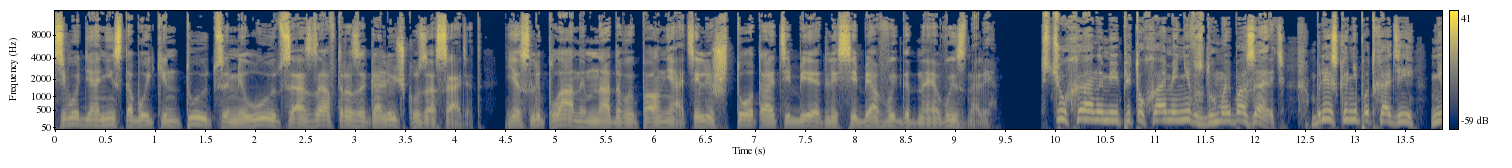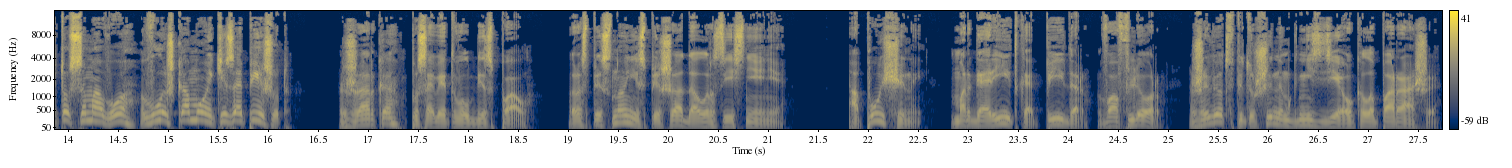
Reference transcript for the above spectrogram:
Сегодня они с тобой кентуются, милуются, а завтра за колючку засадят. Если план им надо выполнять или что-то о тебе для себя выгодное вызнали. С чуханами и петухами не вздумай базарить. Близко не подходи, не то самого в ложкомойке запишут». «Жарко», — посоветовал Беспал. Расписной не спеша дал разъяснение. Опущенный, Маргаритка, пидор, вафлер, живет в петушином гнезде около параши.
